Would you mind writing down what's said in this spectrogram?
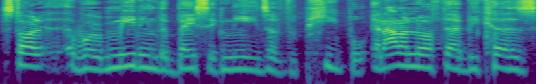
started were meeting the basic needs of the people. And I don't know if that because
